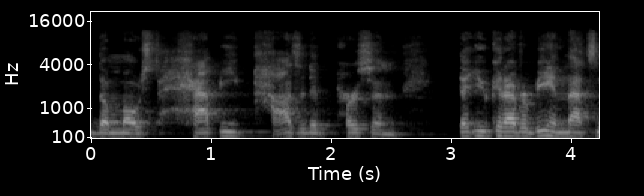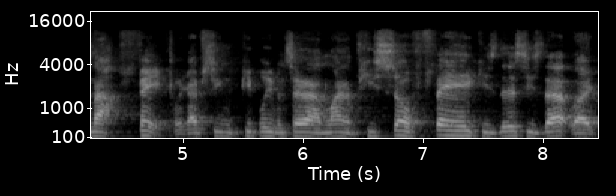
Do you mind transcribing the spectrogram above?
the most happy, positive person that you could ever be. And that's not fake. Like I've seen people even say that online. If he's so fake, he's this, he's that. Like,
